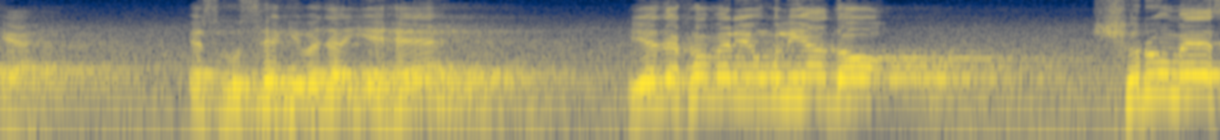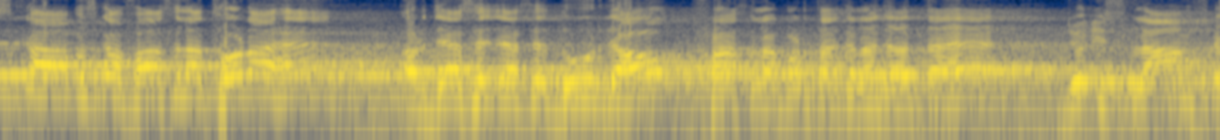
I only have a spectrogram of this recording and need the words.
کیا ہے؟ اس غصے کی وجہ یہ ہے، یہ دیکھو میری انگلیاں دو۔ شروع میں اس کا آپ اس کا فاصلہ تھوڑا ہے اور جیسے جیسے دور جاؤ، فاصلہ بڑھتا چلا جاتا ہے۔ جو اسلام سے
